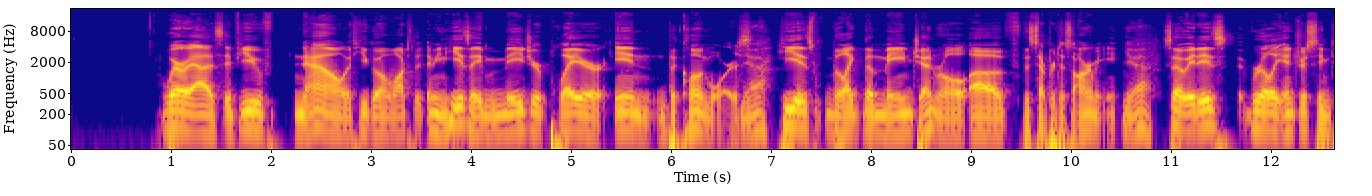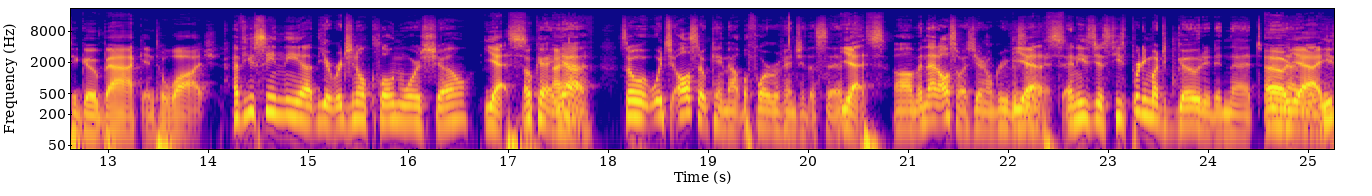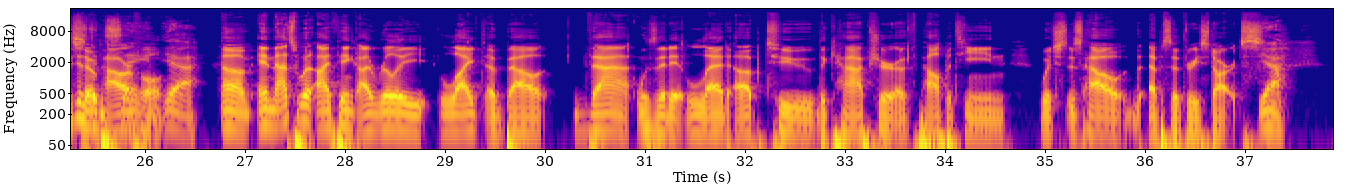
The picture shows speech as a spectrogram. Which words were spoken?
Whereas if you now, if you go and watch the, I mean, he is a major player in the Clone Wars. Yeah. he is the, like the main general of the Separatist army. Yeah. So it is really interesting to go back and to watch. Have you seen the uh, the original Clone Wars show? Yes. Okay, I yeah. have. So which also came out before Revenge of the Sith. Yes. Um, and that also has General Grievous Yes. in it. And he's just he's pretty much goaded in that. in Oh, that yeah, movie. he's just so insane. powerful. Yeah. Um, and that's what I think I really liked about that was that it led up to the capture of Palpatine, which is how episode three starts. Yeah.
